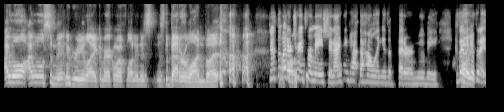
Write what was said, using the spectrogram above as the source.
I will I will submit and agree like American Werewolf in London is is the better one, but Just a better Uh, transformation. I think The Howling is a better movie because, I, Oh, yeah. I said, I,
